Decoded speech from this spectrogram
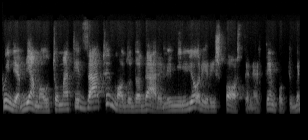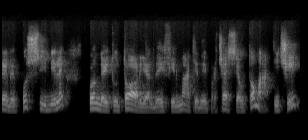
Quindi abbiamo automatizzato in modo da dare le migliori risposte nel tempo più breve possibile con dei tutorial, dei filmati e dei processi automatici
